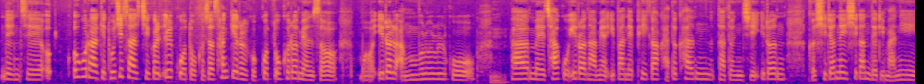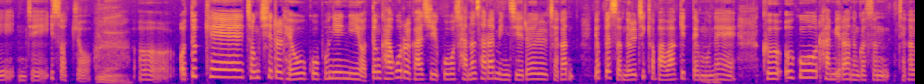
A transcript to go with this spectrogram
근데 이제 어, 억울하게 도지사직을 잃고 도 그저 산길을 걷고 또 그러면서 뭐 이를 악물고 음. 밤에 자고 일어나면 입안에 피가 가득한다든지 이런 그 실연의 시간들이 많이 이제 있었죠. 네. 어, 어떻게 정치를 해오고 본인이 어떤 각오를 가지고 사는 사람인지를 제가 옆에서 늘 지켜봐 왔기 때문에 그 억울함이라는 것은 제가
